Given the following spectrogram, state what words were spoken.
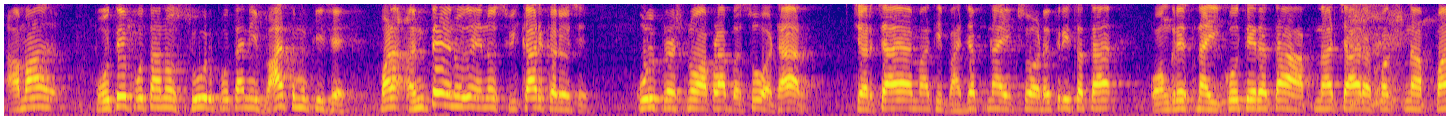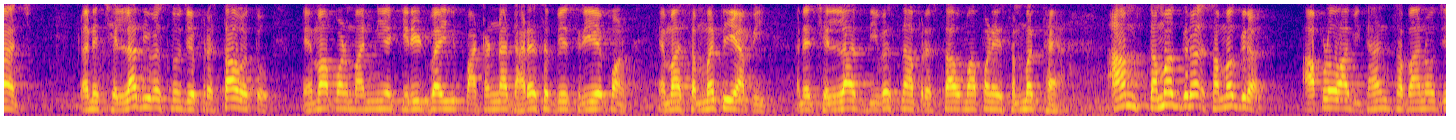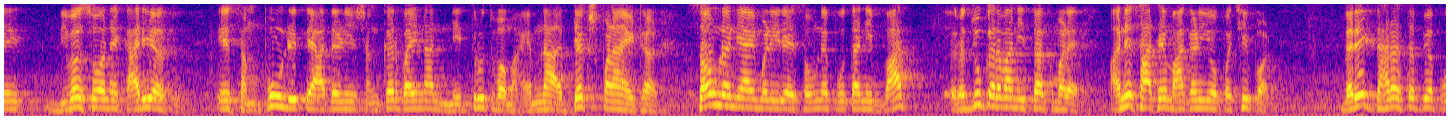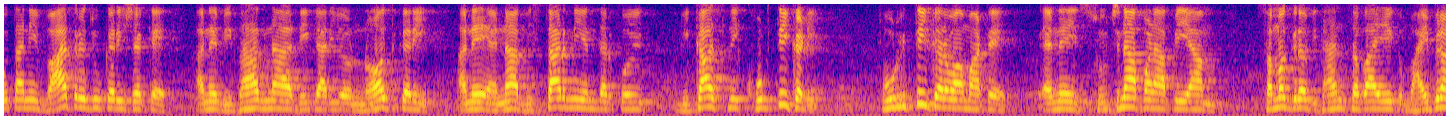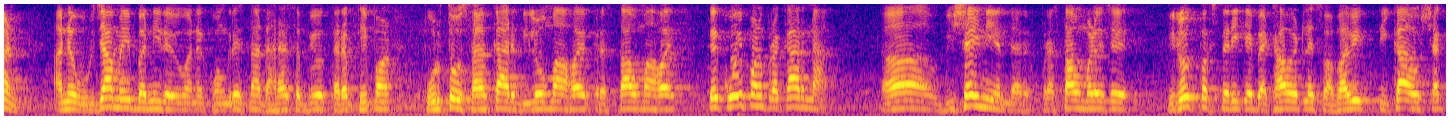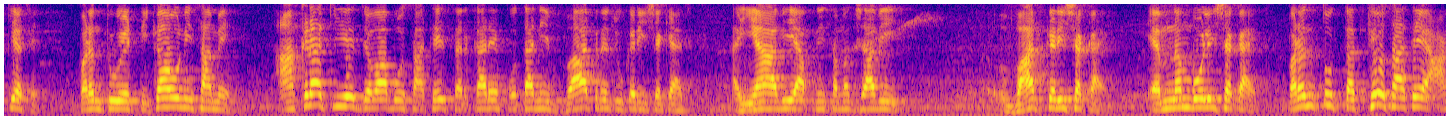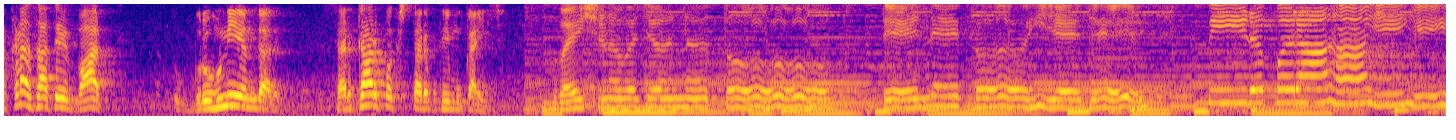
આમાં પોતે પોતાનો સૂર, પોતાની વાત મૂકી છે. પણ અંતે એનો એનો સ્વીકાર કર્યો છે. કુલ પ્રશ્નો આપણા બસો અઢાર. ચર્ચામાંથી ભાજપના એકસો અડત્રીસ હતા, કોંગ્રેસના ઇકોતેર હતા, આપના ચાર, અપક્ષના પાંચ. અને છેલ્લા દિવસનો જે પ્રસ્તાવ હતો એમાં પણ માનનીય કિરીટભાઈ પાટણના ધારાસભ્યશ્રીએ પણ એમાં સંમતિ આપી અને છેલ્લા દિવસના પ્રસ્તાવમાં પણ એ સંમત થયા. આમ સમગ્ર સમગ્ર આપણો આ વિધાનસભાનો જે દિવસો અને કાર્ય હતું, એ સંપૂર્ણ રીતે આદરણીય શંકરભાઈના નેતૃત્વમાં, એમના અધ્યક્ષપણા હેઠળ સૌને ન્યાય મળી રહે, સૌને પોતાની વાત રજૂ કરવાની તક મળે અને સાથે માગણીઓ પછી પણ દરેક ધારાસભ્ય પોતાની વાત રજૂ કરી શકે અને વિભાગના અધિકારીઓ નોંધ કરી અને એના વિસ્તારની અંદર કોઈ વિકાસની ખૂટતી કડી પૂર્તિ કરવા માટે એને સૂચના પણ આપી. આમ સમગ્ર વિધાનસભા એક વાઇબ્રન્ટ અને ઉર્જામય બની રહ્યું અને કોંગ્રેસના ધારાસભ્યો તરફથી પણ પૂરતો સહકાર બિલોમાં હોય, પ્રસ્તાવમાં હોય કે કોઈ પણ પ્રકારના વિષયની અંદર પ્રસ્તાવ મળ્યો છે. વિરોધ પક્ષ તરીકે બેઠા હોય એટલે સ્વાભાવિક ટીકાઓ શક્ય છે. પરંતુ એ ટીકાઓની સામે આંકડાકીય જવાબો સાથે સરકારે પોતાની વાત રજૂ કરી શક્યા છે. અહીંયા આવી આપની સમક્ષ આવી વાત કરી શકાય, એમનેમ બોલી શકાય, પરંતુ તથ્યો સાથે, આંકડા સાથે વાત ગૃહની અંદર સરકાર પક્ષ તરફથી મુકાઈ છે. વૈષ્ણવજન તો તેને કહીએ જે પીડ પરાઈ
